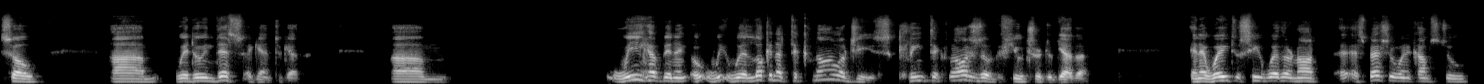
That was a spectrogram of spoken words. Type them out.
So um, we're doing this again together. Um, we have been, we, we're looking at technologies, clean technologies of the future together in a way to see whether or not, especially when it comes to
